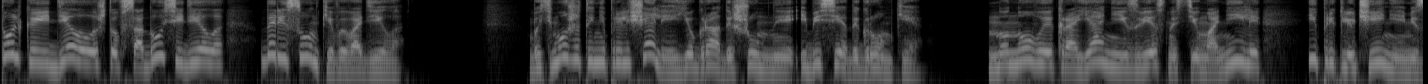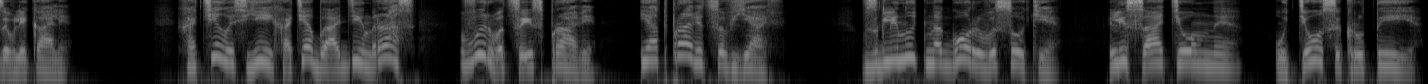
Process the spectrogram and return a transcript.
Только и делала, что в саду сидела, да рисунки выводила. Быть может, и не прельщали ее грады шумные и беседы громкие, но новые края неизвестностью манили и приключениями завлекали. Хотелось ей хотя бы один раз вырваться из прави и отправиться в явь, взглянуть на горы высокие, леса темные, утесы крутые,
